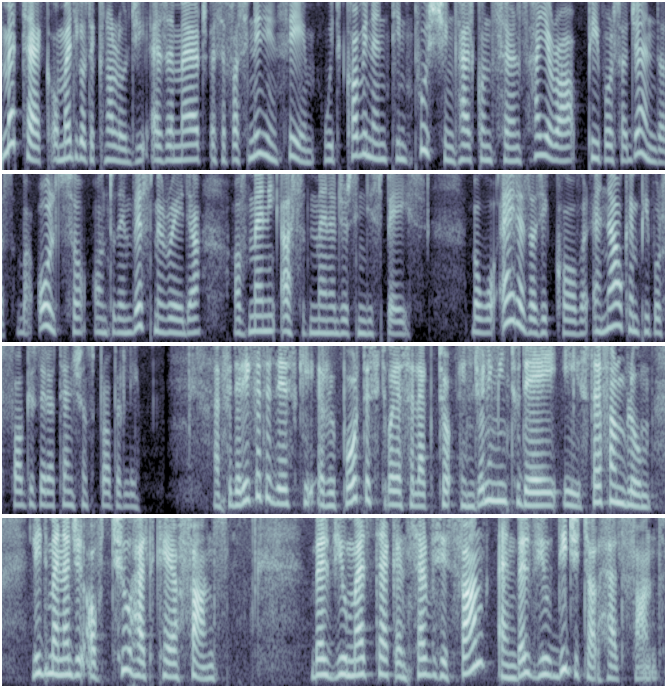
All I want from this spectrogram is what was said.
MedTech or medical technology has emerged as a fascinating theme, with COVID 19 pushing health concerns higher up people's agendas, but also onto the investment radar of many asset managers in this space. But what areas does it cover, and how can people focus their attentions properly? I'm Federica Tedeschi, a reporter Citywire Selector, and joining me today is Stefan Blum, lead manager of two healthcare funds, Bellevue MedTech and Services Fund and Bellevue Digital Health Fund.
